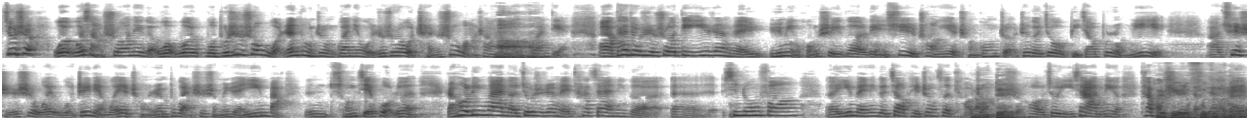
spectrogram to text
就是我我想说那个，我我我不是说我认同这种观点，我就是说我陈述网上的一种观点啊，他就是说，第一，认为俞敏洪是一个连续创业成功者，这个就比较不容易。啊，确实是我我这点我也承认，不管是什么原因吧，嗯，从结果论，然后另外呢，就是认为他在那个呃新东方，呃，因为那个教培政策调整的时候，就一下那个他不是等于还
